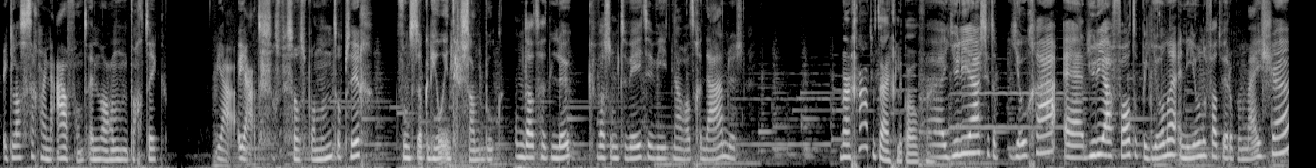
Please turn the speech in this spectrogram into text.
Ik las het zeg maar in de avond. En dan dacht ik... Ja, ja, het was best wel spannend op zich. Ik vond het ook een heel interessant boek. Omdat het leuk was om te weten wie het nou had gedaan. Dus Waar gaat het eigenlijk over? eh, Julia zit op yoga en Julia valt op een jonne en die jonne valt weer op een meisje.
